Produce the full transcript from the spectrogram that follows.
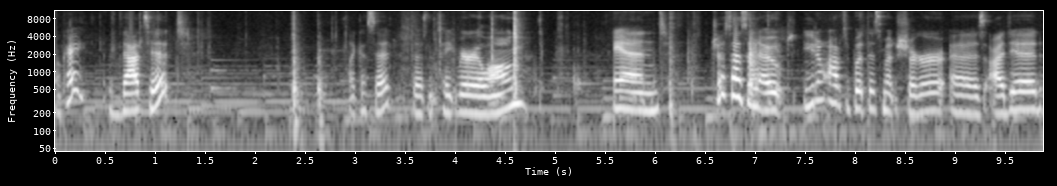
Okay, that's it. Like I said, doesn't take very long. And just as a note, you don't have to put this much sugar as I did.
